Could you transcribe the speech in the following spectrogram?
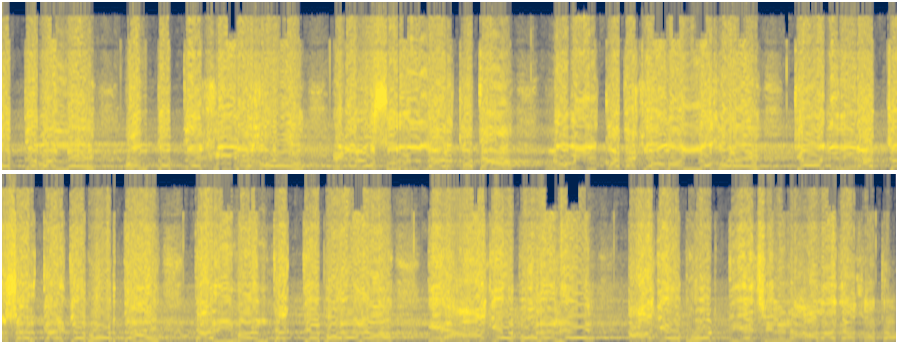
করতে পারলে অন্তত ঘৃণা করো। এটা রসুল্লাহর কথা, নবীর কথাকে অমান্য করে কেউ যদি রাজ্য সরকারকে ভোট দেয়, তার ইমান থাকতে পারে না। এ আগে বলেনে আগে ভোট দিয়েছিলেন আলাদা কথা।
